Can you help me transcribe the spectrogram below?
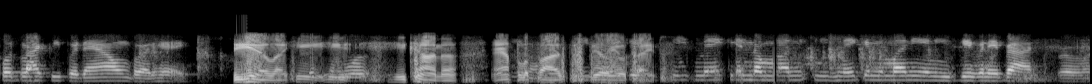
put black people down, but hey, Yeah, like he he he kind of amplifies the he's stereotypes. making, he's making the money. He's making the money, and he's giving it back. So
